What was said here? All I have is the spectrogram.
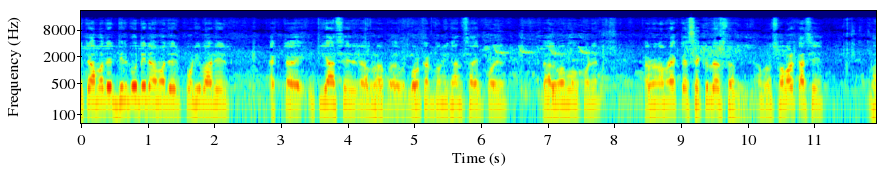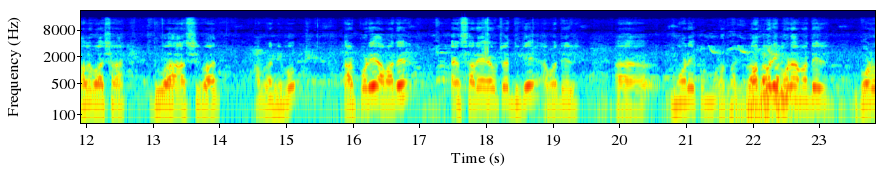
এটা আমাদের দীর্ঘদিন আমাদের পরিবারের একটা ইতিহাসের আমরা বরকার গনি খান সাহেব করেন, ডালবাবুও করেন। কারণ আমরা একটা সেকুলার ফ্যামিলি আমরা সবার কাছে ভালোবাসা দুয়া আশীর্বাদ আমরা নিব। তারপরে আমাদের সাড়ে এগারোটার দিকে আমাদের মোড়ে কোন রথবাড়ি মোড়ে আমাদের বড়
